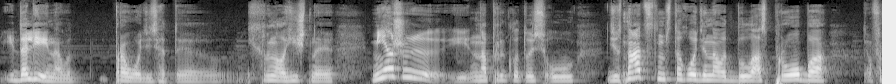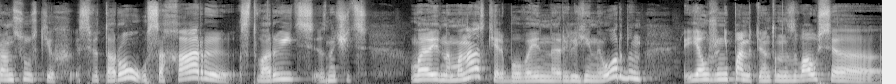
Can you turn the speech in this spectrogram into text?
І далей нават праводзіць гэтыя храналагічныя межы і напрыклад ось у 19 стагоддзе нават была спроба французскіх святароў у сахары стварыць значыць ваенна-манаскі альбо ваенна-рэлігійны ордэн я уже не памятаю ён там называўся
